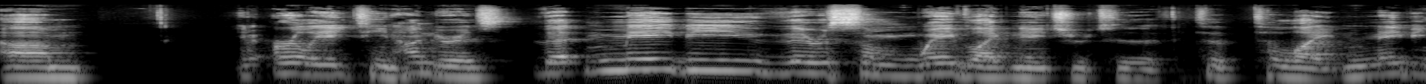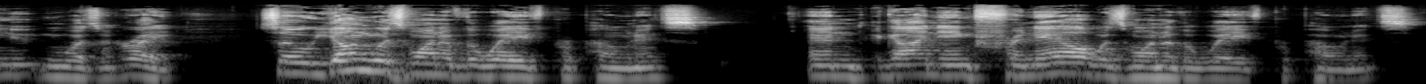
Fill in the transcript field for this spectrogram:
um, in early 1800s, that maybe there was some wave-like nature to, to, to light, and maybe Newton wasn't right. So Young was one of the wave proponents, and a guy named Fresnel was one of the wave proponents.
